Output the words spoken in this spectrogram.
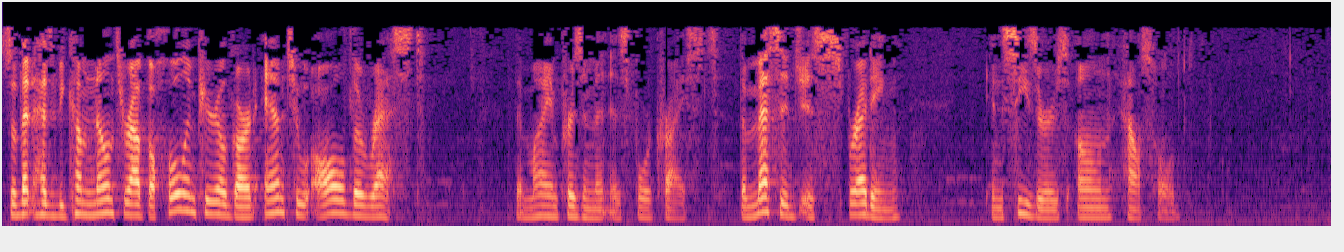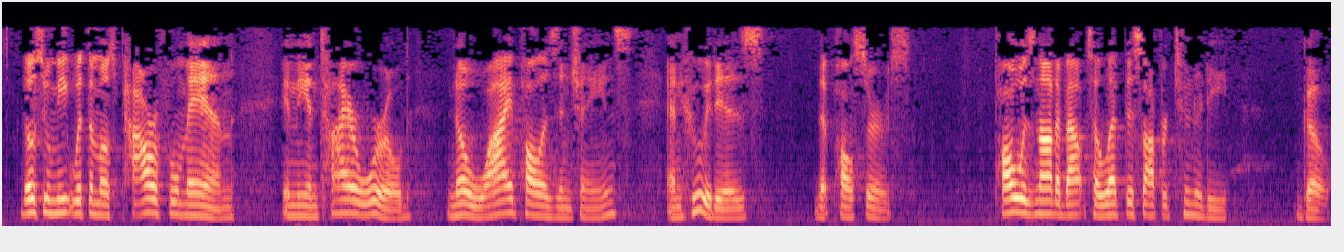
So that has become known throughout the whole imperial guard and to all the rest that my imprisonment is for Christ. The message is spreading in Caesar's own household. Those who meet with the most powerful man in the entire world know why Paul is in chains and who it is that Paul serves. Paul was not about to let this opportunity go.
